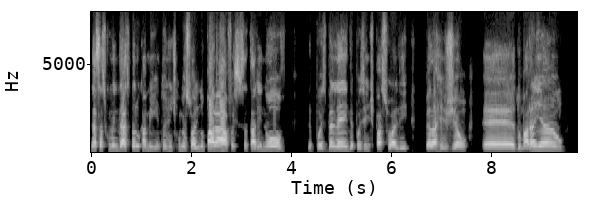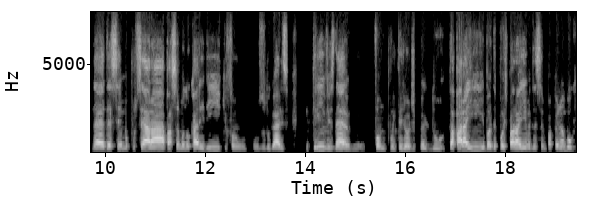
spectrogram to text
nessas comunidades pelo caminho. Então a gente começou ali no Pará, foi Santarém Novo, depois Belém, depois a gente passou ali pela região é, do Maranhão, né, descemos para o Ceará, passamos no Cariri, que foi um, um dos lugares incríveis, né, fomos para o interior de, do, da Paraíba, depois Paraíba, descemos para Pernambuco,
